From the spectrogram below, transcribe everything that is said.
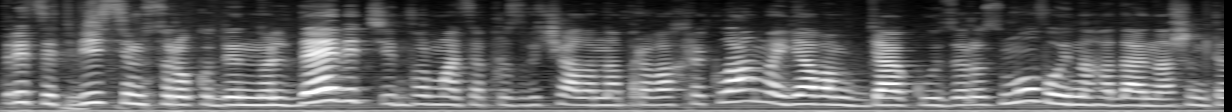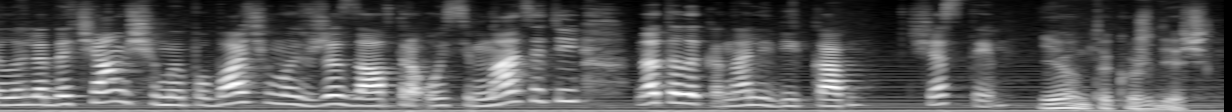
38 41 09. Інформація прозвучала на правах реклами. Я вам дякую за розмову і нагадаю нашим телеглядачам, що ми побачимось вже завтра о 17 на телеканалі Віка. Щасти! Я вам також вдячний.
